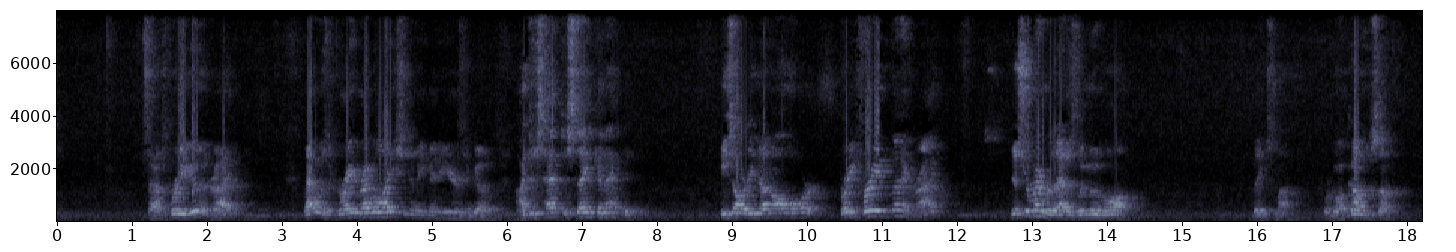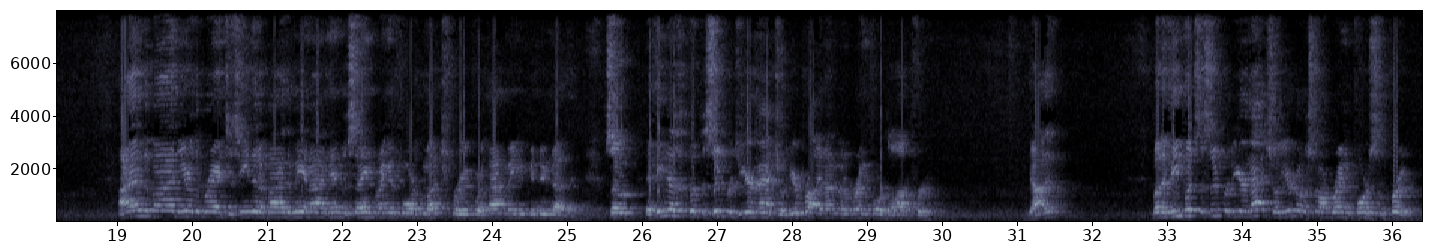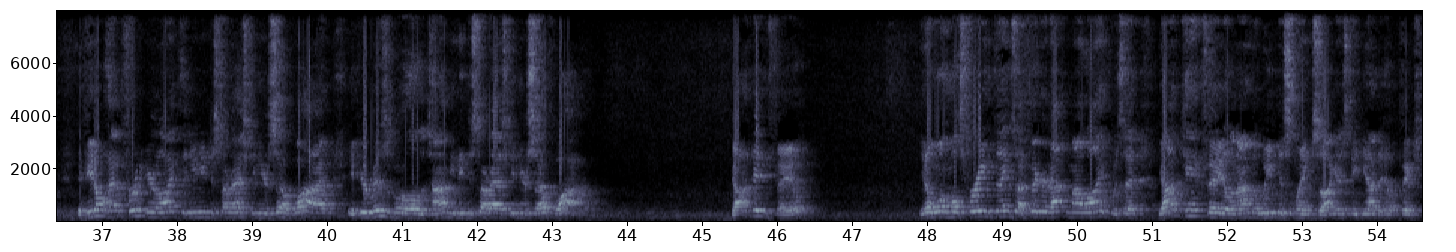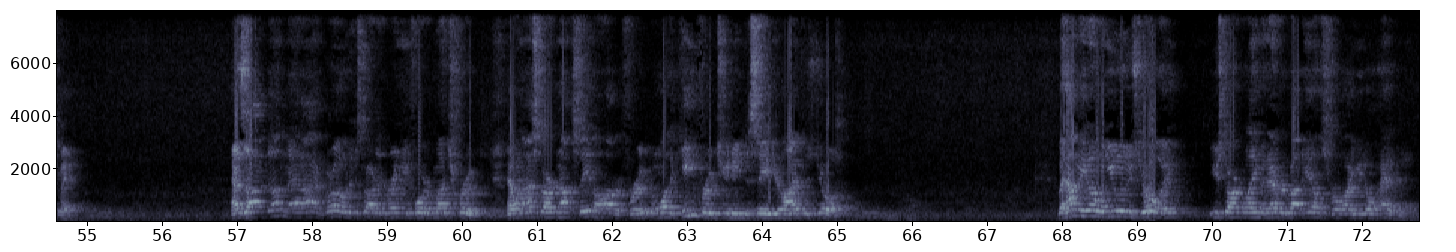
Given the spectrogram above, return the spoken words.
Sounds pretty good, right? That was a great revelation to me many years ago. I just have to stay connected. He's already done all the work. Pretty freeing thing, right? Just remember that as we move along. Big smile. We're going to come to something. I am the vine, you are the branches. He that abideth in me, and I in him, the same bringeth forth much fruit. For without me, you can do nothing. So, if he doesn't put the super to your natural, you're probably not going to bring forth a lot of fruit. Got it? But if he puts the super to your natural, you're going to start bringing forth some fruit. If you don't have fruit in your life, then you need to start asking yourself why. If you're miserable all the time, you need to start asking yourself why. God didn't fail. You know, one of the most freeing things I figured out in my life was that God can't fail, and I'm the weakest link, so I just need God to help fix me. As I've done that, I've grown and started bringing forth much fruit. And when I start not seeing a lot of fruit, and one of the key fruits you need to see in your life is joy. But how many know when you lose joy, you start blaming everybody else for why you don't have it?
